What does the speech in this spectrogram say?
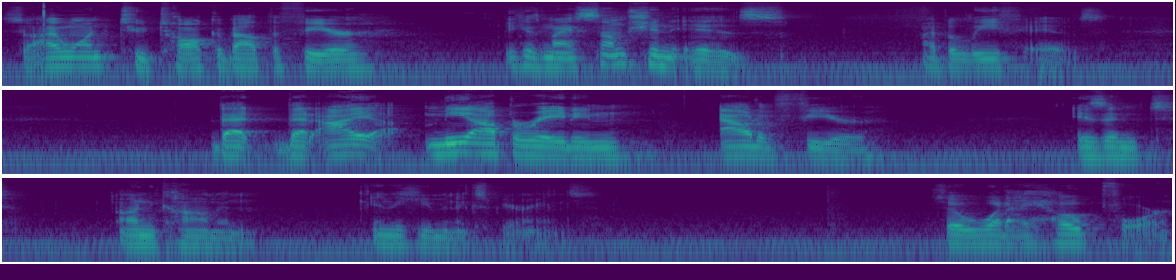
So I want to talk about the fear because my assumption is my belief is that that I me operating out of fear isn't uncommon in the human experience. So what I hope for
